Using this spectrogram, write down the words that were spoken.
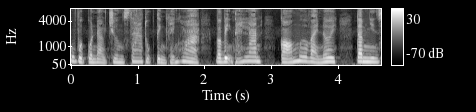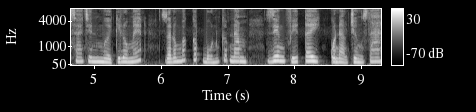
khu vực quần đảo Trường Sa thuộc tỉnh Khánh Hòa và Vịnh Thái Lan có mưa vài nơi, tầm nhìn xa trên 10 km, gió đông bắc cấp 4, cấp 5, riêng phía Tây quần đảo Trường Sa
